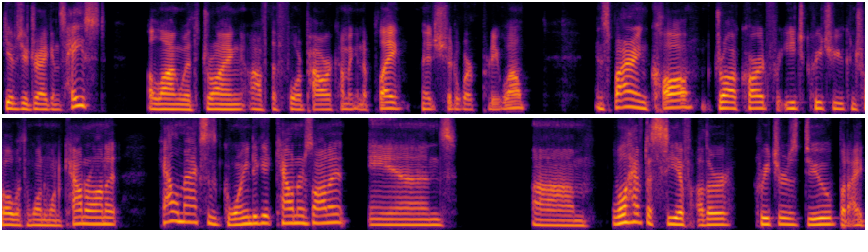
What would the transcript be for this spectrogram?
gives your dragons haste, along with drawing off the four power coming into play. It should work pretty well. Inspiring Call, draw a card for each creature you control with a 1 1 counter on it. Kalamax is going to get counters on it, and um, we'll have to see if other creatures do, but I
